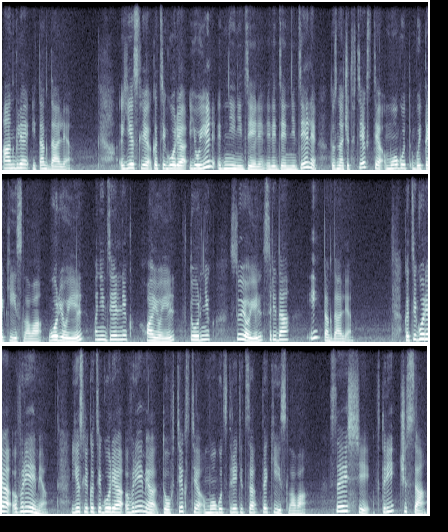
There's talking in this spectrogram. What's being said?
Англия и так далее. Если категория юиль – дни недели или день недели, то значит в тексте могут быть такие слова ворюиль – понедельник, хуайоиль – вторник, суёиль – среда – и так далее. Категория «время». Если категория «время», то в тексте могут встретиться такие слова. «Сейши» в 3 часа,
